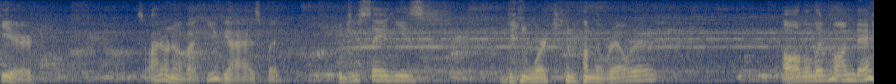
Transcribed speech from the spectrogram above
here. So I don't know about you guys, but would you say he's been working on the railroad all the live long day?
